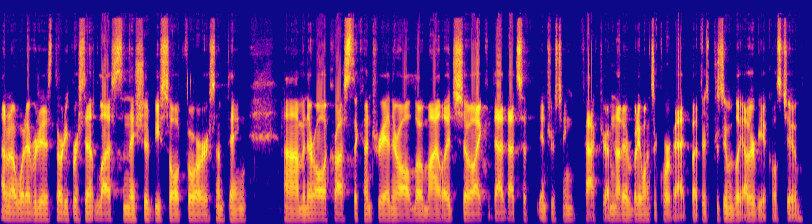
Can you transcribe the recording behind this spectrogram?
I don't know whatever it is, 30% less than they should be sold for or something. Um, and they're all across the country, and they're all low mileage. So like that that's an interesting factor. I'm not everybody wants a Corvette, but there's presumably other vehicles too.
